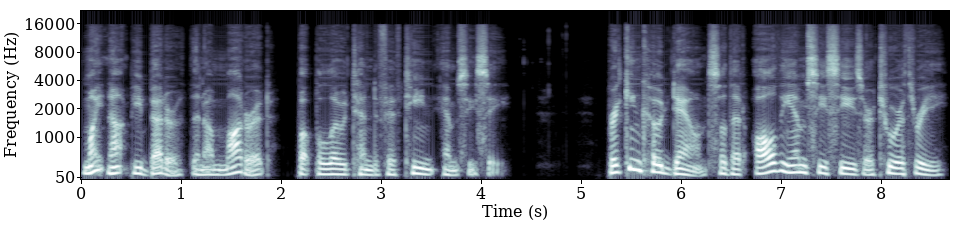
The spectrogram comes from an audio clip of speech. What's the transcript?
might not be better than a moderate but below 10 to 15 MCC. Breaking code down so that all the MCCs are 2 or 3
